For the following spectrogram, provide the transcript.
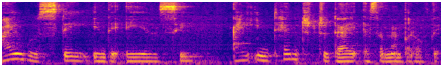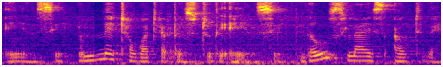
I will stay in the ANC. I intend to die as a member of the ANC, no matter what happens to the ANC. Those lies out there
